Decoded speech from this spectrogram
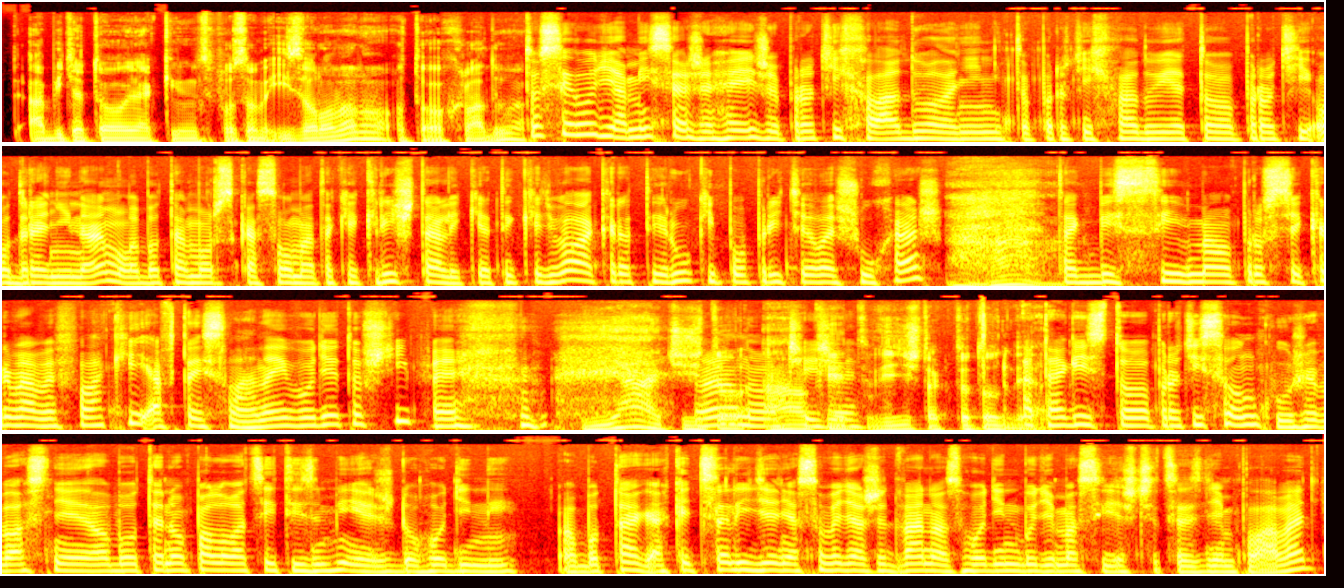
aby ťa to nejakým spôsobom izolovalo od toho chladu? To si ľudia myslia, že hej, že proti chladu, ale je to proti chladu, je to proti odreninám, lebo tá morská sol má také kryštáliky a ty keď veľakrát tie ruky popri tele šúchaš, Aha. tak by si mal proste krvavé flaky a v tej slanej vode to štípe. Ja, čiže to... Áno, á, čiže- okay, vidíš, tak toto... A takisto proti slnku, že vlastne, lebo ten opalovací ty zmieš do hodiny. Alebo tak. A keď celý deň, ja som vedela, že 12 hodín budem asi ešte cez deň plávať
